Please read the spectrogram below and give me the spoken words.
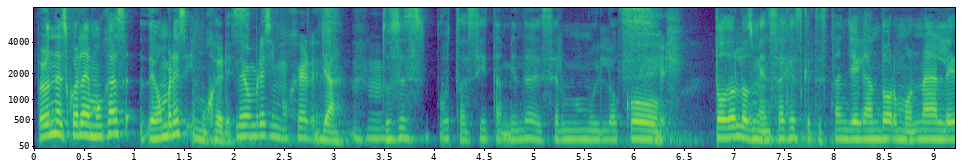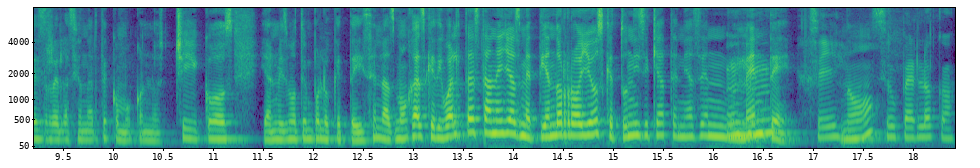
Pero en una escuela de monjas de hombres y mujeres. De hombres y mujeres. Ya. Entonces, puta, sí, también debe ser muy loco. Todos los mensajes que te están llegando hormonales, relacionarte como con los chicos y al mismo tiempo lo que te dicen las monjas, que igual te están ellas metiendo rollos que tú ni siquiera tenías en mente. Sí. ¿No? Súper loco.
